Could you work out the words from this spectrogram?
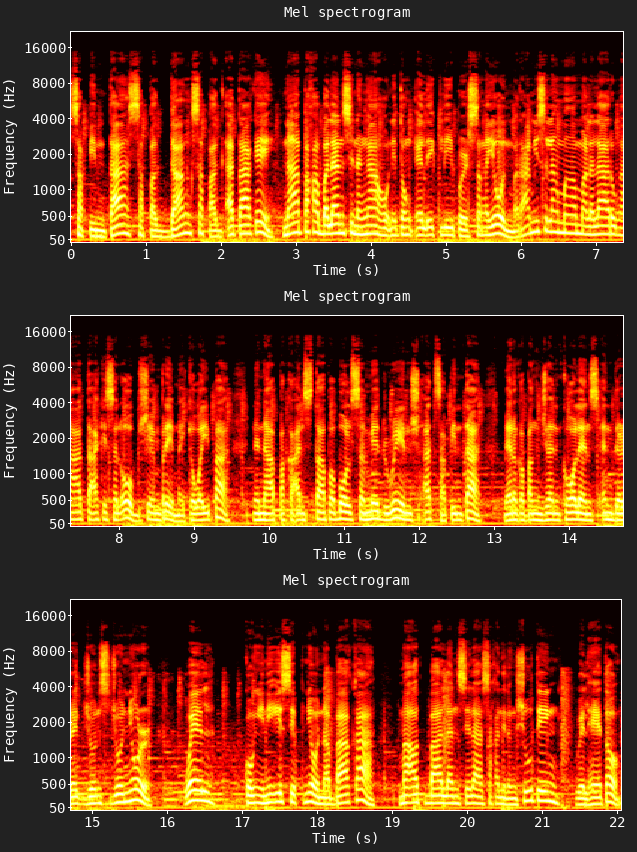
sa pinta, sa pagdang, sa pag-atake. Napakabalanse na nga ho nitong LA Clippers sa ngayon. Marami silang mga malalarong atake sa loob. Siyempre may kaway pa na napaka-unstoppable sa mid-range at sa pinta. Meron ka pang John Collins and Derek Jones Jr. Well, kung iniisip nyo na baka ma-outbalance sila sa kanilang shooting, well heto.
